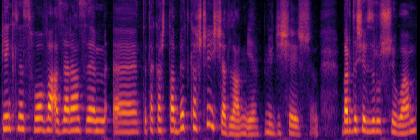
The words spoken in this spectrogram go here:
piękne słowa, a zarazem e, to taka sztabletka szczęścia dla mnie w dniu dzisiejszym. Bardzo się wzruszyłam.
